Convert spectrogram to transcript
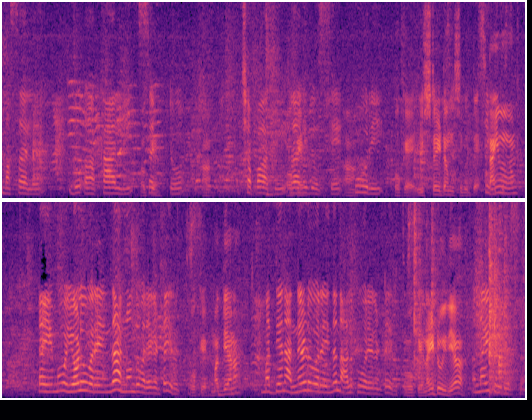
ಮಸಾಲೆ ದು ಆ, ಖಾಲಿ ಸೆಟ್ಟು ಚಪಾತಿ ರಾಗಿ ದೋಸೆ ಪೂರಿ. ಓಕೆ ಇಷ್ಟು ಐಟಮ್ ಸಿಗುತ್ತೆ. Time ma'am? ಟೈಮು ಏಳುವರೆಯಿಂದ ಹನ್ನೊಂದುವರೆ ಗಂಟೆ ಇರುತ್ತೆ. ಓಕೆ ಮಧ್ಯಾಹ್ನ? ಮಧ್ಯಾಹ್ನ ಹನ್ನೆರಡುವರೆಯಿಂದ ನಾಲ್ಕೂವರೆ ಗಂಟೆ ಇರುತ್ತೆ. ಓಕೆ ನೈಟು ಇದೆಯಾ? ನೈಟ್ ಇದೆ ಸರ್.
